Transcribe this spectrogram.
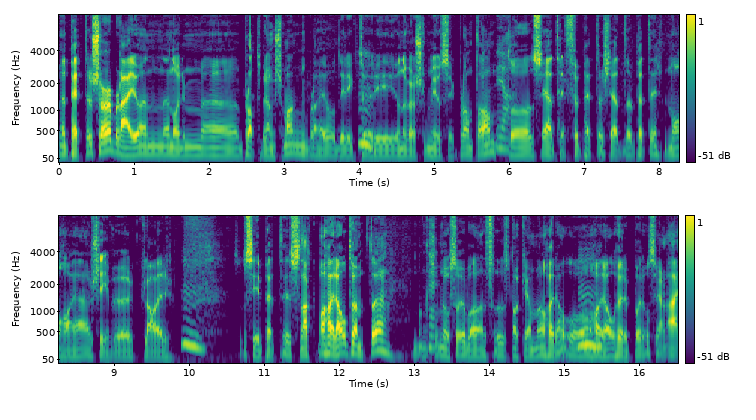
Men Petter sjøl blei jo en enorm uh, platebransjement. Blei jo direktør i Universal Music blant annet. Ja. Og, så jeg treffer Petter, sier jeg, Petter, nå har jeg skive klar. Så sier Petter snakk med Harald Tømte. Ok. Som jo også jobba så snakker jeg med Harald, og Harald hører på det og sier nei,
